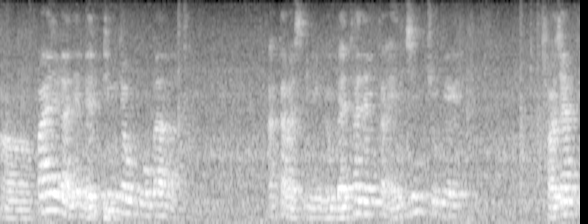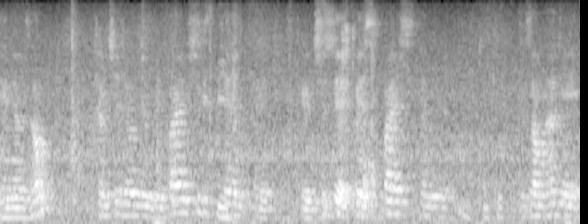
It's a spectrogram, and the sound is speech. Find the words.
어, 파일 간의 mapping 정보가 아까 말씀드린 그 메타데이터 엔진 쪽에 저장되면서 전체적인 그 파일 시스템, 그, 그 JuiceFS 파일 시스템을 구성하게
